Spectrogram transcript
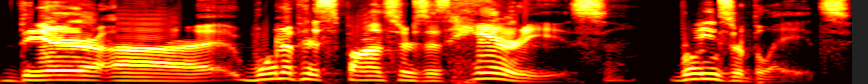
there uh, one of his sponsors is Harry's razor blades,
